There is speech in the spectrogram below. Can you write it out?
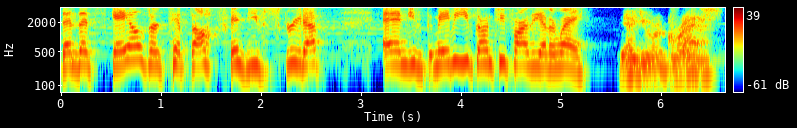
then the scales are tipped off and you've screwed up and you've maybe you've gone too far the other way yeah, you regress.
